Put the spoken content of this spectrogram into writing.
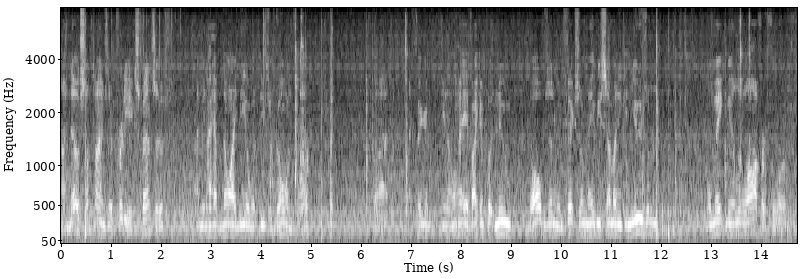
I know sometimes they're pretty expensive. I mean, I have no idea what these are going for. But I figured, you know, hey, if I can put new bulbs in them and fix them, maybe somebody can use them and will make me a little offer for them.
